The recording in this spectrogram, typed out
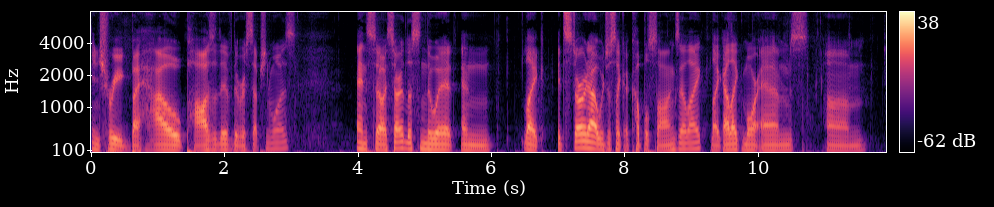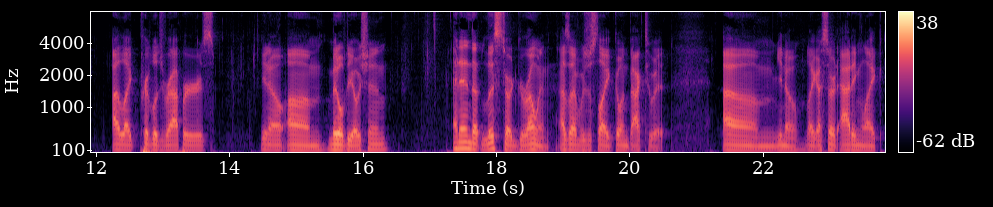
intrigued by how positive the reception was, and so I started listening to it, and like it started out with just like a couple songs I liked. Like I liked more M's. Um, I like privileged rappers. You know, um, middle of the ocean, and then that list started growing as I was just like going back to it. Um, you know, like I started adding like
